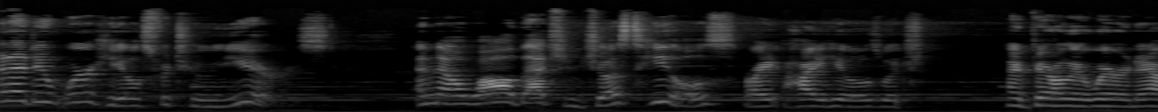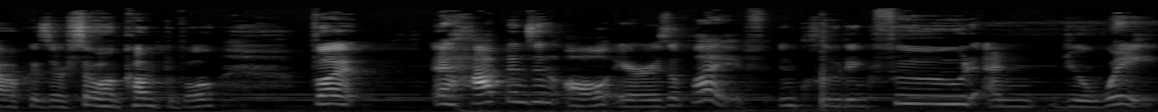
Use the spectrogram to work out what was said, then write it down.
and I didn't wear heels for two years. And now, while that's just heels, right? High heels, which I barely wear now because they're so uncomfortable, but it happens in all areas of life, including food and your weight.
